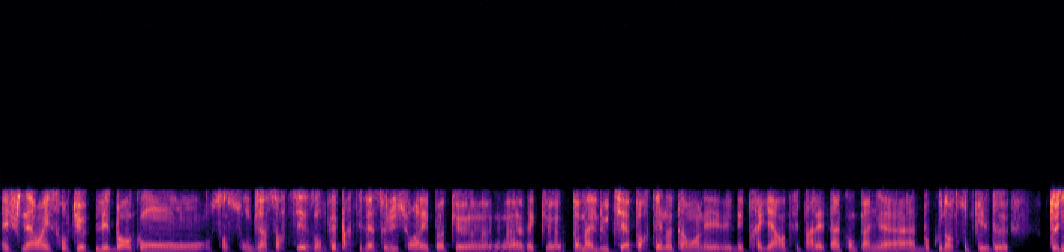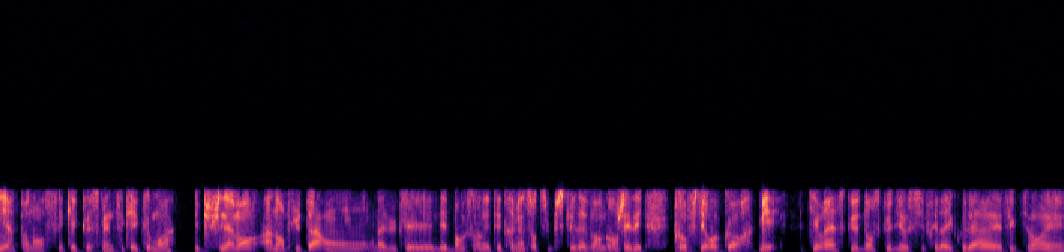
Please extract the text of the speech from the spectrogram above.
Et finalement, il se trouve que les banques s'en sont bien sorties. Elles ont fait partie de la solution à l'époque euh, avec euh, pas mal d'outils apportés, notamment les, prêts garantis par l'État qui ont permis à, beaucoup d'entreprises de tenir pendant ces quelques semaines, ces quelques mois. Et puis finalement, un an plus tard, on, a vu que les, banques s'en étaient très bien sorties puisqu'elles avaient engrangé des profits records. Mais c'est vrai que dans ce que dit aussi Frédéric Ouda, effectivement, et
